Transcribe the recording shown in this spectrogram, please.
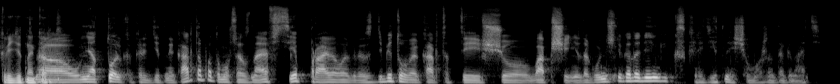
кредитная карта? А, у меня только кредитная карта, потому что я знаю все правила игры. С дебетовой карты ты еще вообще не догонишь никогда деньги, с кредитной еще можно догнать.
